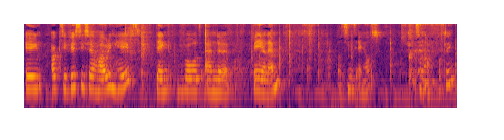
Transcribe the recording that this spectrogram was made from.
een activistische houding heeft. Denk bijvoorbeeld aan de BLM. Dat is niet Engels. Dat is een afkorting.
